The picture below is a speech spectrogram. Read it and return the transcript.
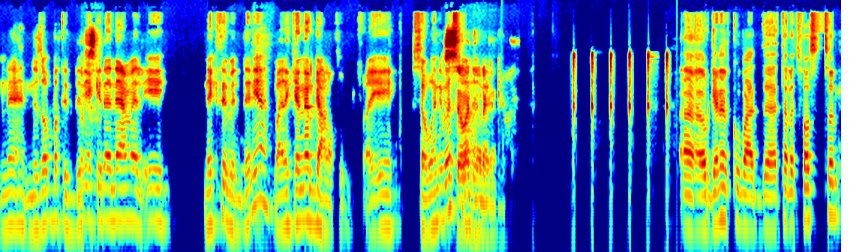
ن- نظبط الدنيا نفس كده نعمل إيه نكتب الدنيا بعد كده نرجع على طول. فإيه ثواني بس ثواني وهنرجع آه ورجعنا لكم بعد ثلاث فصل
